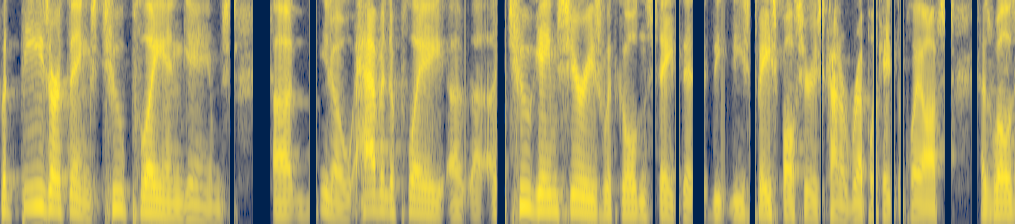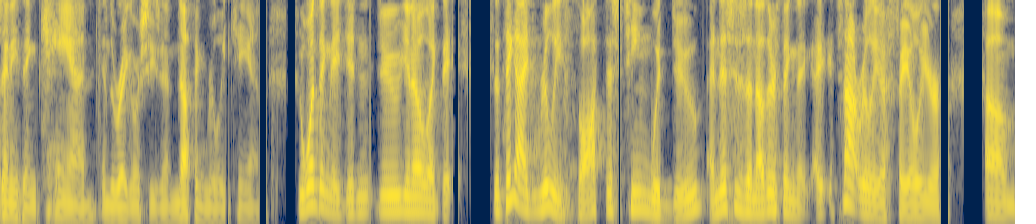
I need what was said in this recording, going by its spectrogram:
But these are things two play in games. Uh, you know, having to play a, a two game series with Golden State that the, these baseball series kind of replicate the playoffs as well as anything can in the regular season. Nothing really can. The one thing they didn't do, you know, like they the thing I really thought this team would do, and this is another thing that it's not really a failure, um,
